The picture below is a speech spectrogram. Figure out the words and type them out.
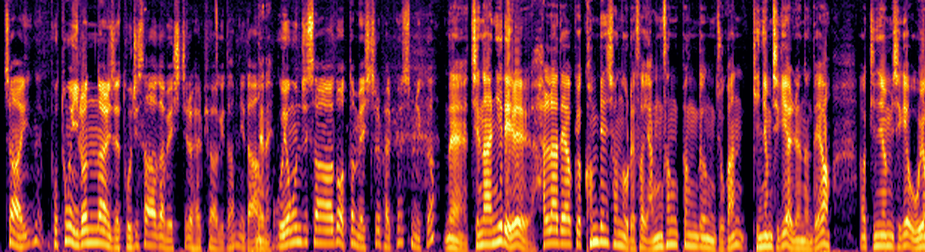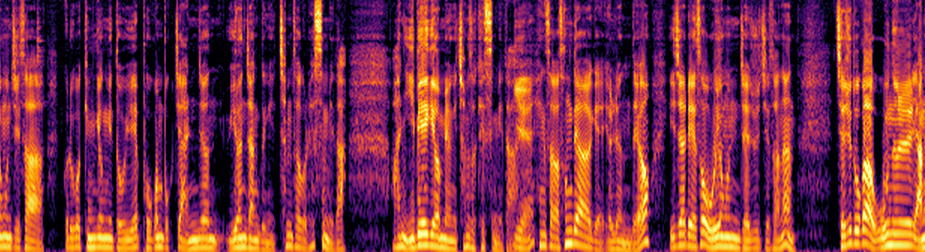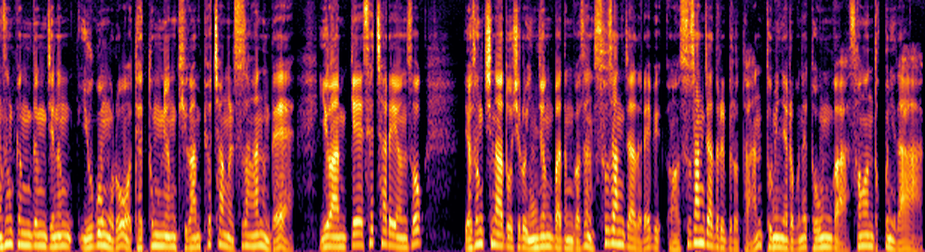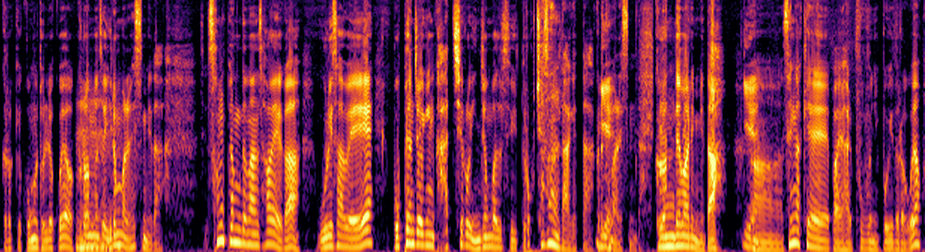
자, 이- 보통은 이런 날 이제 도지사가 메시지를 발표하기도 합니다. 네네. 오영훈 지사도 어떤 메시지를 발표했습니까? 네, 지난 1일 한라대학교 컨벤션홀에서 양성평등 주간 기념식이 열렸는데요. 어, 기념식에 오영훈 지사 그리고 김경민 도의회 보건복지안전위원장 등이 참석을 했습니다. 한 200여 명이 참석했습니다. 예. 행사가 성대하게 열렸는데요. 이 자리에서 오영훈 제주지사는 제주도가 오늘 양성평등진흥 유공으로 대통령 기관 표창을 수상하는데 이와 함께 세 차례 연속 여성 친화 도시로 인정받은 것은 수상자들의 비- 어, 수상자들을 비롯한 도민 여러분의 도움과 성원 덕분이다. 그렇게 공을 돌렸고요. 그러면서 음. 이런 말을 했습니다. 성평등한 사회가 우리 사회의 보편적인 가치로 인정받을 수 있도록 최선을 다하겠다. 그렇게 예. 말했습니다. 그런데 말입니다. 예. 어, 생각해 봐야 할 부분이 보이더라고요.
